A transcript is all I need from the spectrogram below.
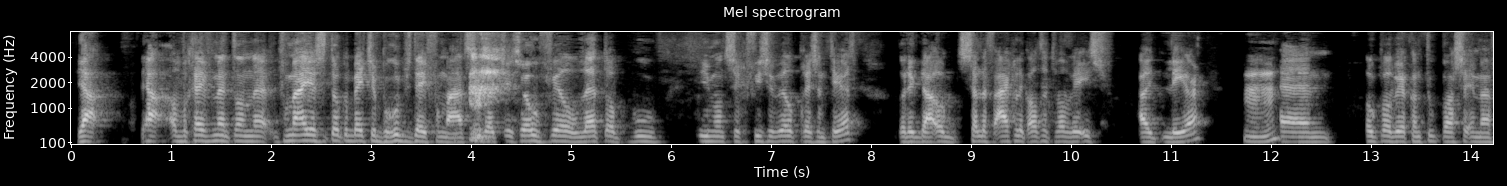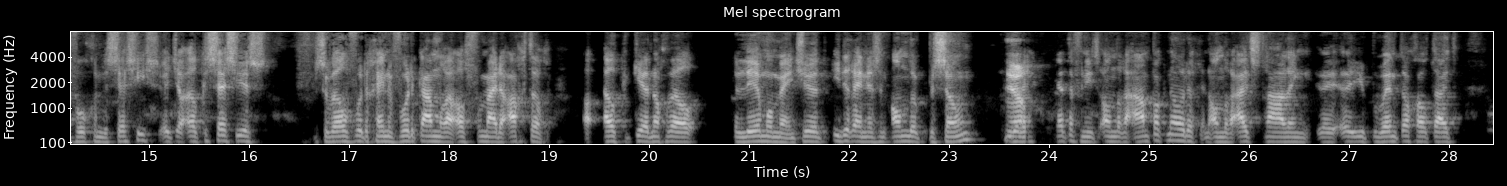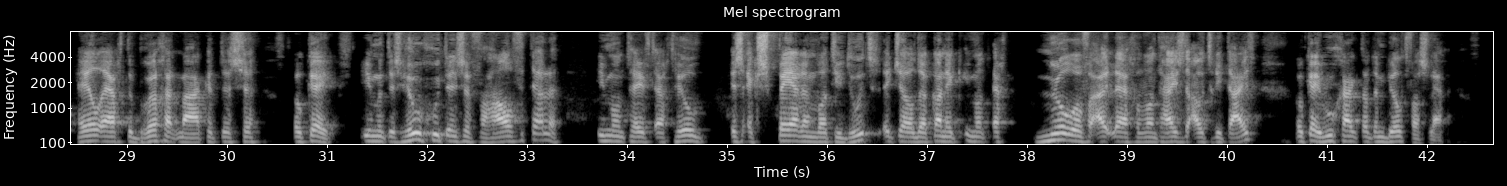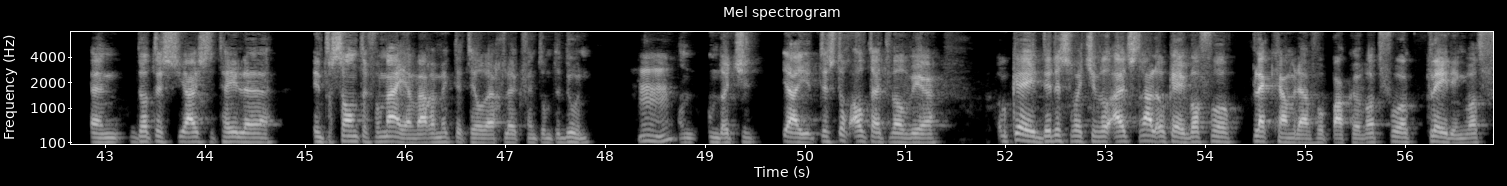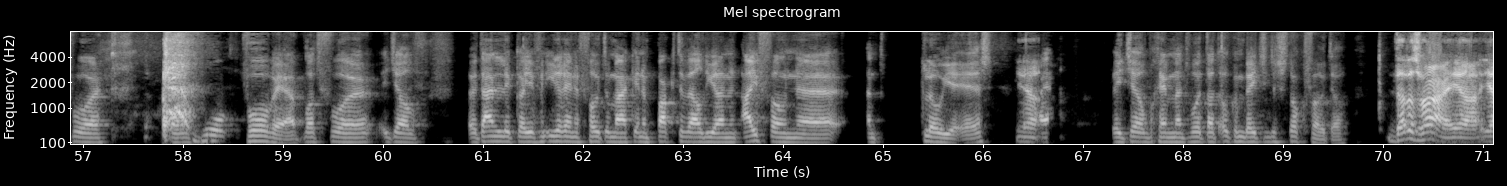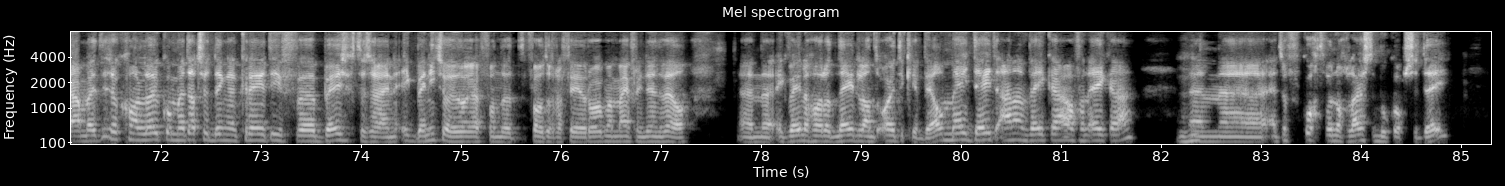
Ja, ja, op een gegeven moment dan... voor mij is het ook een beetje beroepsdeformatie. dat je zoveel let op hoe iemand zich visueel presenteert. Dat ik daar ook zelf eigenlijk altijd wel weer iets uit leer. Mhm. En ook wel weer kan toepassen in mijn volgende sessies. Weet je, elke sessie is zowel voor degene voor de camera als voor mij daarachter... elke keer nog wel een leermomentje. Iedereen is een ander persoon. Ja. net even iets andere aanpak nodig, een andere uitstraling. Eh, eh, Je bent toch altijd heel erg de brug aan het maken tussen, oké, iemand is heel goed in zijn verhaal vertellen. Iemand heeft echt heel, is expert in wat hij doet. Weet je wel, daar kan ik iemand echt nul over uitleggen, want hij is de autoriteit. Oké, hoe ga ik dat in beeld vastleggen? En dat is juist het hele interessante voor mij en waarom ik dit heel erg leuk vind om te doen. Mhm. Om- omdat je, ja, je- het is toch altijd wel weer. Oké, dit is wat je wil uitstralen. Oké, wat voor plek gaan we daarvoor pakken? Wat voor kleding? Wat voor eh, voor- voorwerp? Wat voor. Weet je wel, uiteindelijk kan je van iedereen een foto maken in een pak terwijl die aan een iPhone eh, aan het klooien is. Ja. Weet je, op een gegeven moment wordt dat ook een beetje de stokfoto. Dat is waar, ja. ja. Maar het is ook gewoon leuk om met dat soort dingen creatief eh, bezig te zijn. Ik ben niet zo heel erg van het fotograferen hoor, maar mijn vriendin wel. En eh, ik weet nog wel dat Nederland ooit een keer wel meedeed aan een WK of een EK. Mhm. En, eh, en toen verkochten we nog luisterboeken op cd.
